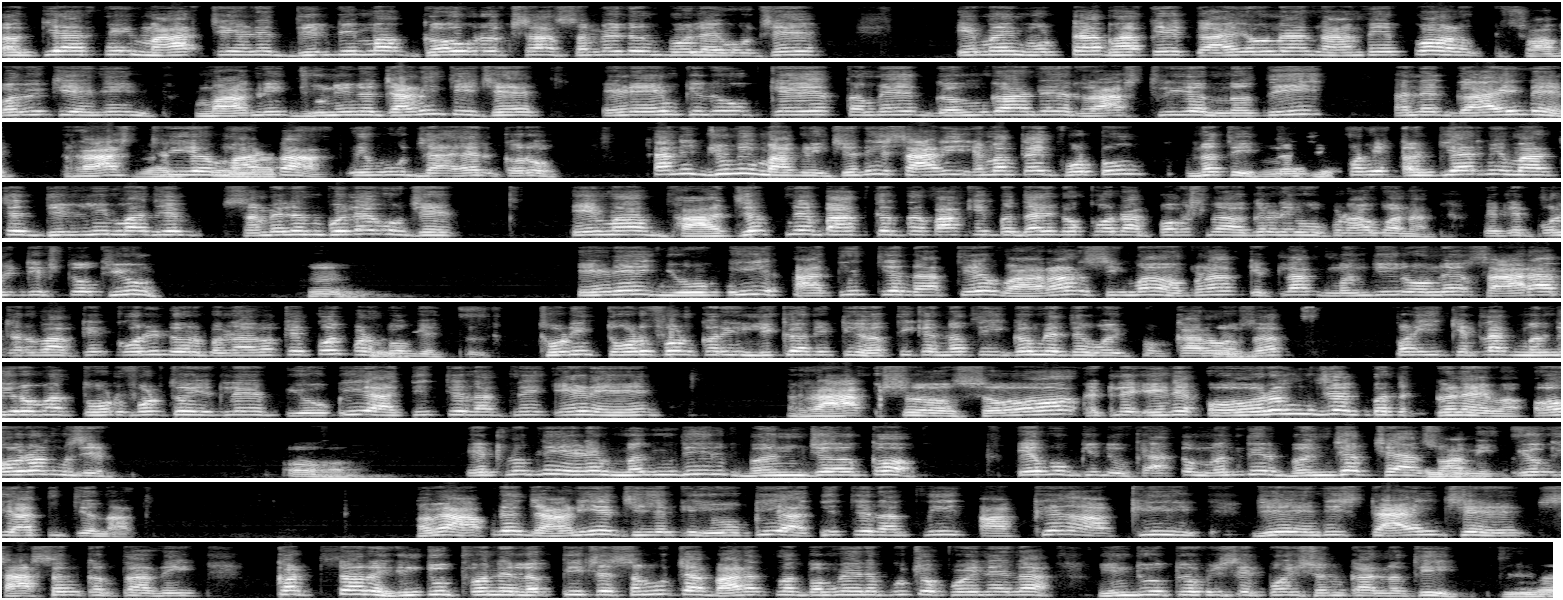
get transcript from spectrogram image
અગિયારમી માર્ચે એને દિલ્હીમાં ગૌ રક્ષા સંમેલન બોલાવ્યું છે. એમાં મોટા ભાગે ગાયોના નામે પણ સ્વાભાવિક એની માગણી જૂની ને જાણીતી છે. એણે એમ કીધું કે તમે ગંગાને રાષ્ટ્રીય નદી અને ગાયને રાષ્ટ્રીય રાષ્ટ્રીય માતા. એવું જાહેર કરો. આની જૂની માગણી છે ને સારી એમાં કઈ ખોટું નથી. પણ એ અગિયારમી માર્ચે દિલ્હીમાં જે સંમેલન બોલાવ્યું છે એમાં ભાજપને બાદ કરતા બાકી બધા લોકોના પક્ષના અગ્રણીઓ પણ આવવાના. એટલે પોલિટિક્સ તો થયું. હમ. એને યોગી આદિત્યનાથે વારાણસીમાં હમણાં કેટલાક મંદિરોને સારા કરવા કે કોરિડોર બનાવવા કે કોઈ પણ ભોગે. થોડી તોડફોડ કરી લીગાલિટી હતી કે નથી ગમે તે હોય કારણોસર. પણ એ કેટલાક મંદિરોમાં તોડફોડ થઈ એટલે યોગી આદિત્યનાથને એને રાક્ષસ એટલે એને ઔરંગઝેબ ગણાવ્યા ઔરંગઝેબ. ઓહો. એટલું જ નહીં એને મંદિર ભંજક એવું કીધું કે આ તો મંદિર ભંજક છે આ સ્વામી યોગી આદિત્યનાથ. હવે આપણે જાણીએ છીએ કે યોગી આદિત્યનાથની આખે આખી જે એની સ્ટાઇલ છે શાસન કરતાની કટ્ટર હિન્દુત્વને લગતી છે. સમૂચા ભારતમાં ગમે એને પૂછો કોઈને એના હિન્દુત્વ વિશે કોઈ શંકા નથી.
